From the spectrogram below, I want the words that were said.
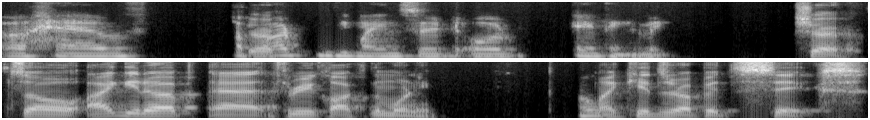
uh, have sure. apart from the mindset or anything to me. sure so i get up at three o'clock in the morning oh. my kids are up at 6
